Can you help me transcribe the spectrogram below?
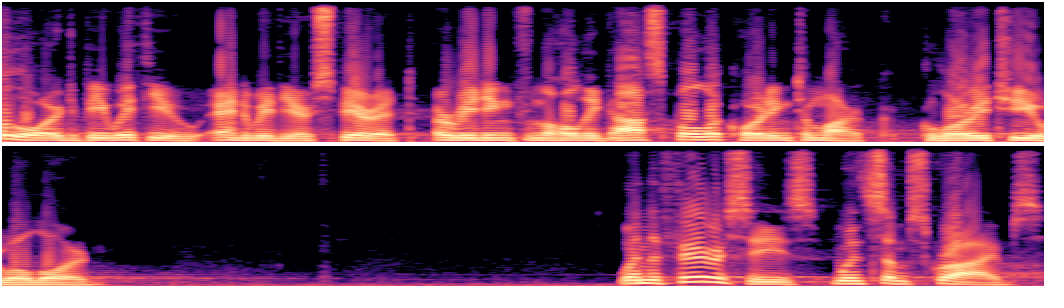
The Lord be with you and with your spirit. A reading from the Holy Gospel according to Mark. Glory to you, O Lord. When the Pharisees, with some scribes,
